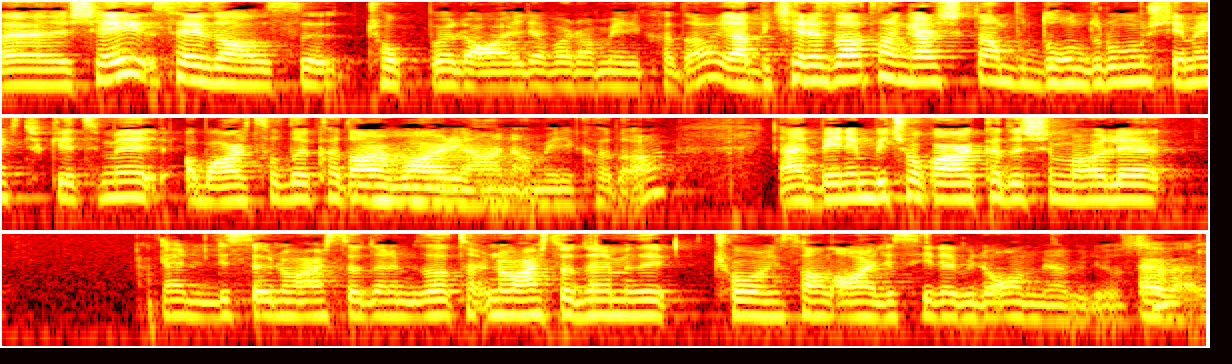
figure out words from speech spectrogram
Ee, şey sevdalısı çok böyle aile var Amerika'da. Ya bir kere zaten gerçekten bu dondurulmuş yemek tüketimi abartıldığı kadar var Hmm. yani Amerika'da. Yani benim birçok arkadaşım öyle yani lise üniversite dönemi zaten üniversite döneminde çoğu insan ailesiyle bile olmuyor biliyorsun. Evet.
